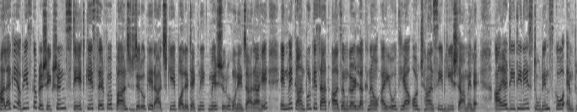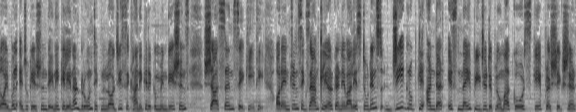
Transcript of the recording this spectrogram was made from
हालाँकि अभी इसका प्रशिक्षण स्टेट के सिर्फ़ पाँच जिलों के राजकीय पॉलिटेक्निक में शुरू होने जा रहा है। इनमें कानपुर के साथ आजमगढ़ लखनऊ, अयोध्या और झांसी भी शामिल है। आईआरडीटी ने स्टूडेंट्स को एम्प्लॉयबल एजुकेशन देने के लिए ना ड्रोन टेक्नोलॉजी सिखाने की रिकमेंडेशन शासन से की थी। और एंट्रेंस एग्ज़ाम क्लियर करने वाले स्टूडेंट्स जी ग्रुप के अंडर इस नई पीजी डिप्लोमा कोर्स के प्रशिक्षण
